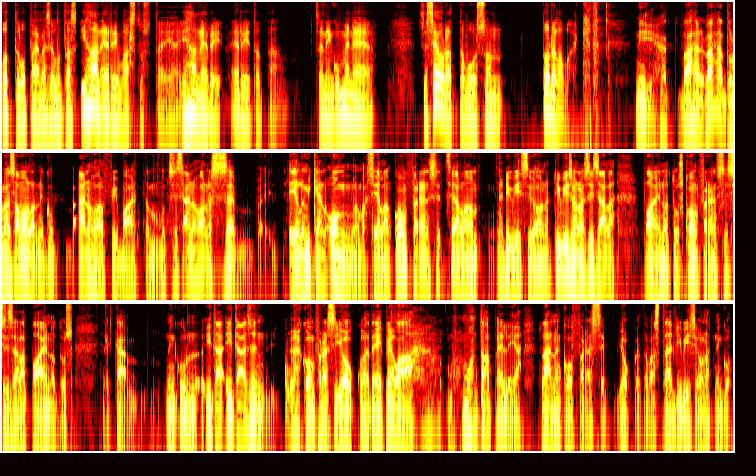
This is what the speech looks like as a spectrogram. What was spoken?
ottelupäivä, siellä on taas ihan eri vastustajia, ihan eri, eri tota, se kuin menee, se seurattavuus on todella vaikeaa. Niin, että vähän, vähän tulee samalla niin NHL-FIBA, että, mutta siis NHL se ei ole mikään ongelma. Siellä on konferenssit, siellä on divisioona, divisioonan sisällä painotus, konferenssin sisällä painotus. Eli niin kuin itä, itäisen konferenssin joukkueet ei pelaa montaa peliä lännen konferenssijoukkueita vastaan ja divisioonat niin kuin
